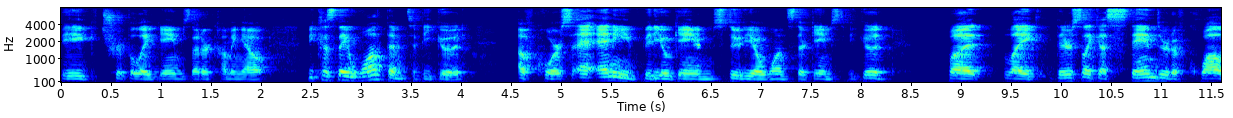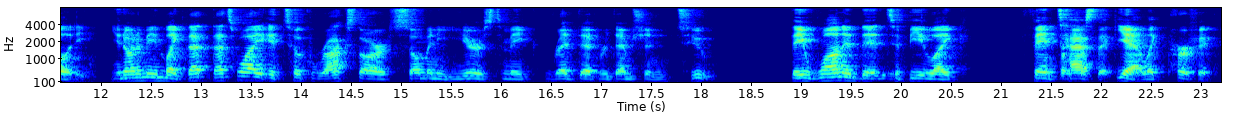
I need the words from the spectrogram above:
big AAA games that are coming out because they want them to be good. Of course, A- any video game studio wants their games to be good, but like there's like a standard of quality you know what I mean? Like that that's why it took Rockstar so many years to make Red Dead Redemption 2. They wanted it to be like fantastic. Yeah, like perfect.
